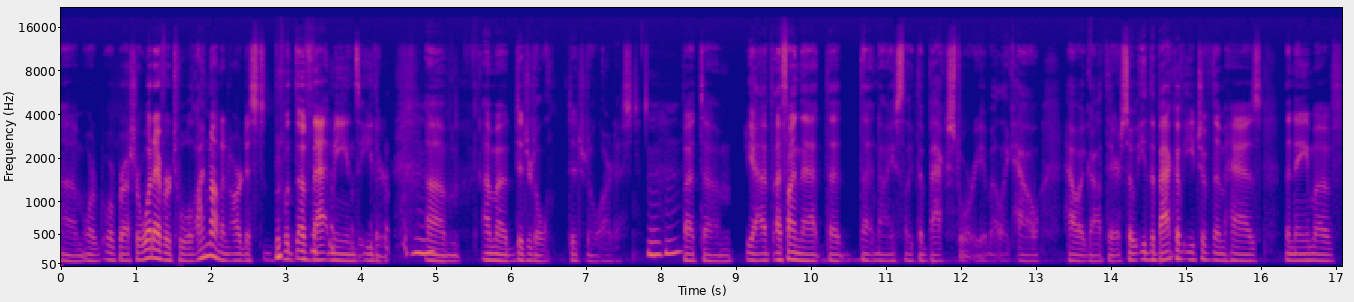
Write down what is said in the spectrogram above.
um, or or brush or whatever tool. I'm not an artist of that means either. Mhm. Um, I'm a digital digital artist Mhm. but um yeah I, I find that that that nice like the backstory about like how how it got there so e- the back of each of them has the name of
